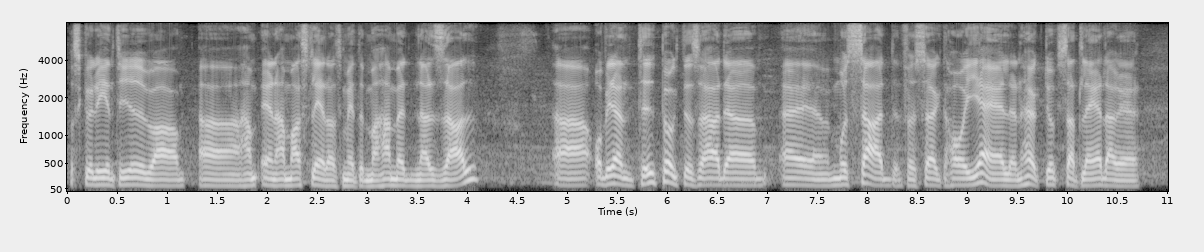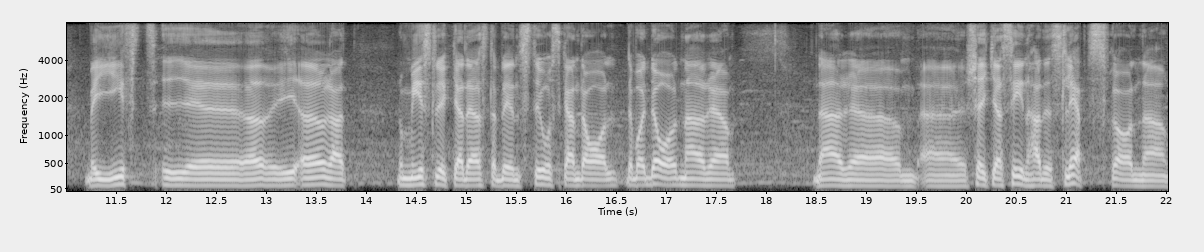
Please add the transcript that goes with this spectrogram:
och skulle intervjua uh, en Hamas-ledare som heter Mohammed Nazal. Uh, och vid den tidpunkten så hade uh, Mossad försökt ha ihjäl en högt uppsatt ledare med gift i, eh, i örat. De misslyckades, det blev en stor skandal. Det var då när, eh, när eh, Sheikh Yassin hade släppts från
